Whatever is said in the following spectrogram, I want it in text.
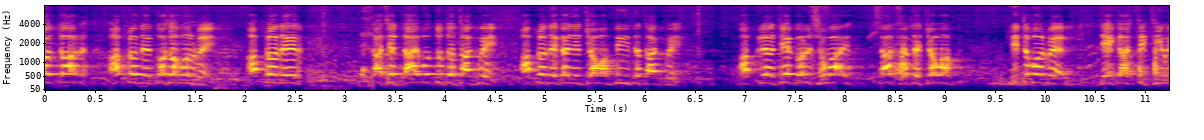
সরকার আপনাদের কথা বলবে আপনাদের কাছে দায়বদ্ধতা থাকবে আপনাদের কাছে জবাব দিতে থাকবে। আপনারা যে কোনো সময় তার সাথে জবাব দিতে পারবেন যে এই কাজটি ঠিক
